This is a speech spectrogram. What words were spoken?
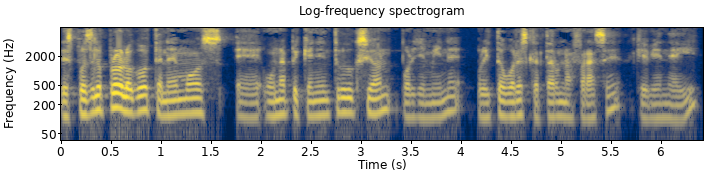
Después del prólogo tenemos eh, una pequeña introducción por Yemine. Ahorita voy a rescatar una frase que viene ahí.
